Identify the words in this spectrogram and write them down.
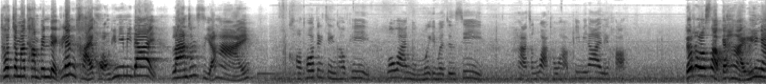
เธอจะมาทำเป็นเด็กเล่นขายของที่นี่ไม่ได้ ร้านฉันเสียหาย ขอโทษจริงๆค่ะพี่ เมื่อวานหนูมืออิมเมอร์เจนซี่หาจังหวะโทรหาพี่ไม่ได้เลยค่ะ แล้วโทรศัพท์แกหายหรือยังไง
